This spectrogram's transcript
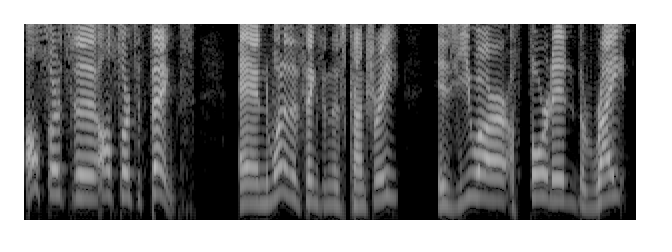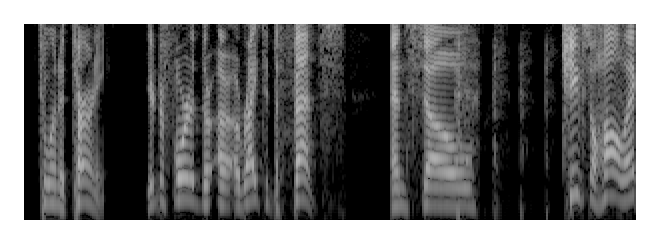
all sorts of all sorts of things. And one of the things in this country is you are afforded the right to an attorney. You're afforded the, a, a right to defense. And so Chiefsaholic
